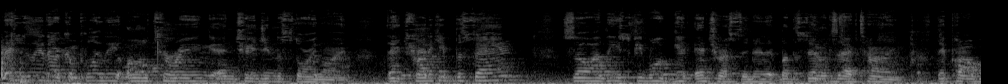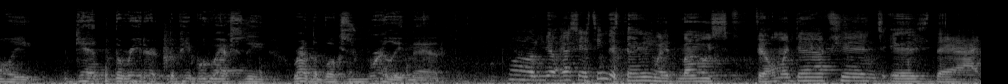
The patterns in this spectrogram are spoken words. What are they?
Basically, they're completely altering and changing the storyline. They try to keep the same, so at least people get interested in it, but at the same exact time, they probably get the reader, the people who actually read the books, really mad. Well, you know, actually, I think the thing with most film adaptations is that,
